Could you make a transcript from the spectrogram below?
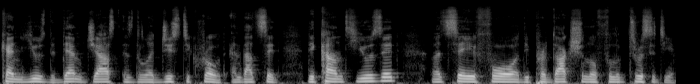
can use the dam just as the logistic road. And that's it. They can't use it, let's say, for the production of electricity.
